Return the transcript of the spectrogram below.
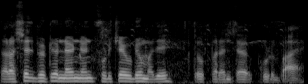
तर असेच भेटूया नवीन नवीन पुढच्या व्हिडिओमध्ये तोपर्यंत गुड बाय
